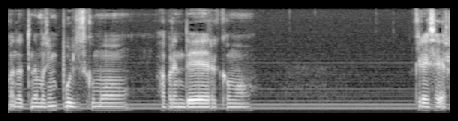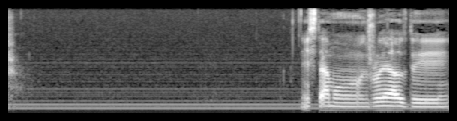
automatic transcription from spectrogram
cuando tenemos impulsos como aprender, como crecer. estamos rodeados de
